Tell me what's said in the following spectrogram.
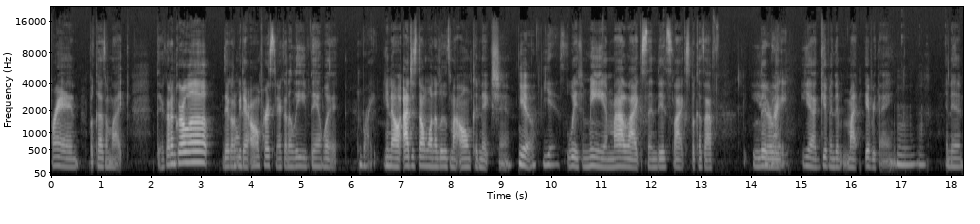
friend because I'm like, they're gonna grow up, they're gonna be their own person, they're gonna leave. Then what? Right. You know, I just don't want to lose my own connection Yeah. Yes. with me and my likes and dislikes because I've literally, Right. yeah, given them my everything, mm-hmm. and then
